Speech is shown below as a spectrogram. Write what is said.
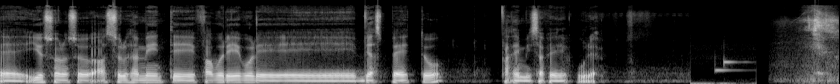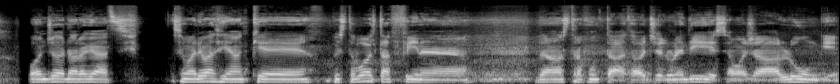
eh, io sono so- assolutamente favorevole e vi aspetto, fatemi sapere pure. Buongiorno ragazzi, siamo arrivati anche questa volta a fine della nostra puntata. Oggi è lunedì, siamo già lunghi,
